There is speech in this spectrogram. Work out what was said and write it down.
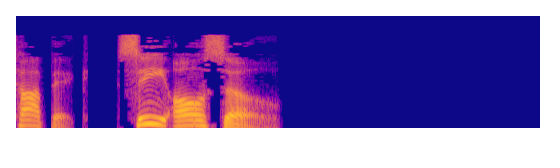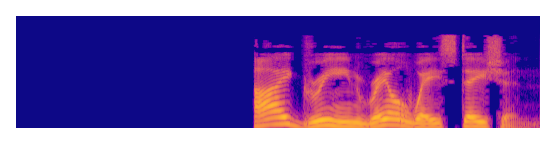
Topic. See also Eye Green Railway Station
